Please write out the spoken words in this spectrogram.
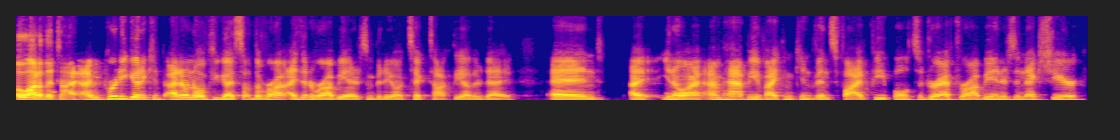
A lot of the time, I, am pretty good at. I don't know if you guys saw the. I did a Robby Anderson video on TikTok the other day, and I, you know, I, am happy if I can convince five people to draft Robby Anderson next year.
